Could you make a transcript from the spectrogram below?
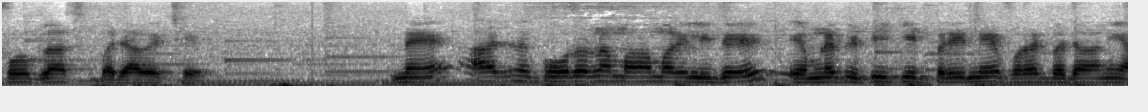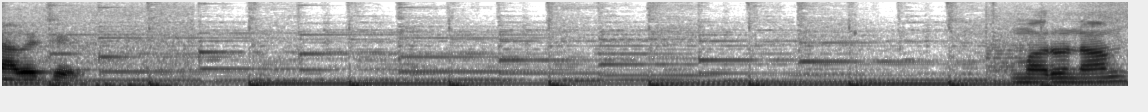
ફોર ક્લાસ બજાવે છે. ને આજ કોરોના મહામારી લીધે એમને પીપી કીટ પહેરીને ફરજ બજાવવાની આવે છે. મારું નામ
